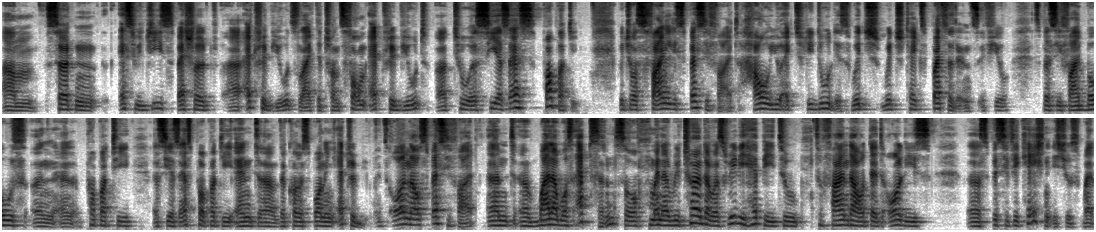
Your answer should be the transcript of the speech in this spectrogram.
um, certain SVG special uh, attributes like the transform attribute uh, to a CSS property, which was finally specified how you actually do this, which which takes precedence if you specify both an, a property, a CSS property, and uh, the corresponding attribute. It's all now specified. And uh, while I was absent, so when I returned, I was really happy to to find out that all these uh, specification issues. Well,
